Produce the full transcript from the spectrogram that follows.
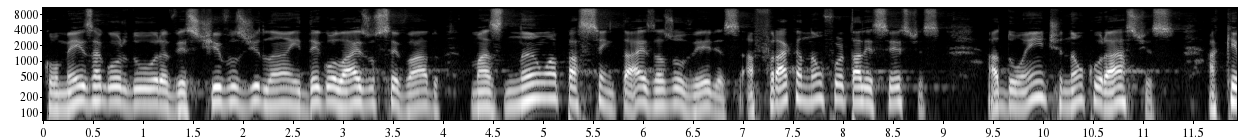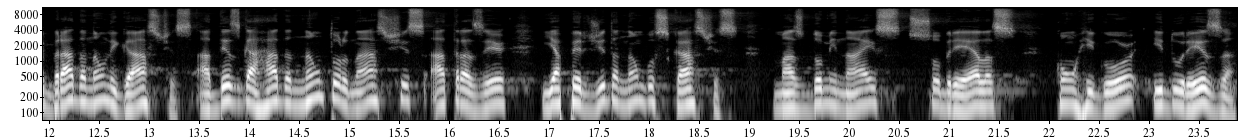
Comeis a gordura, vestivos de lã e degolais o cevado, mas não apacentais as ovelhas. A fraca não fortalecestes, a doente não curastes, a quebrada não ligastes, a desgarrada não tornastes a trazer, e a perdida não buscastes mas dominais sobre elas com rigor e dureza.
